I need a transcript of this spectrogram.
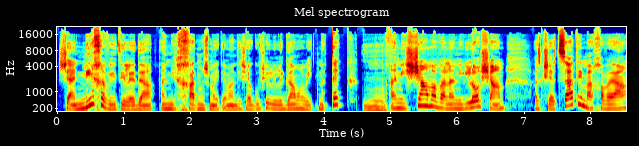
שאני חוויתי לידה אני חד משמעית הבנתי שהגוף שלי לגמרי מתנתק אני שם אבל אני לא שם אז כשיצאתי מהחוויה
